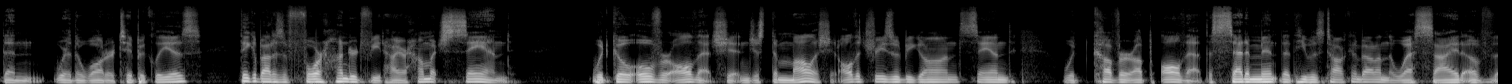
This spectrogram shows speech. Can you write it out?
than where the water typically is. Think about it as a four hundred feet higher. How much sand would go over all that shit and just demolish it? All the trees would be gone. Sand would cover up all that. The sediment that he was talking about on the west side of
